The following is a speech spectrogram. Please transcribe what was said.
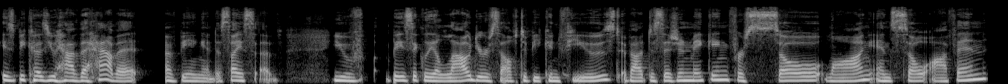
is because you have the habit of being indecisive. You've basically allowed yourself to be confused about decision making for so long and so often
